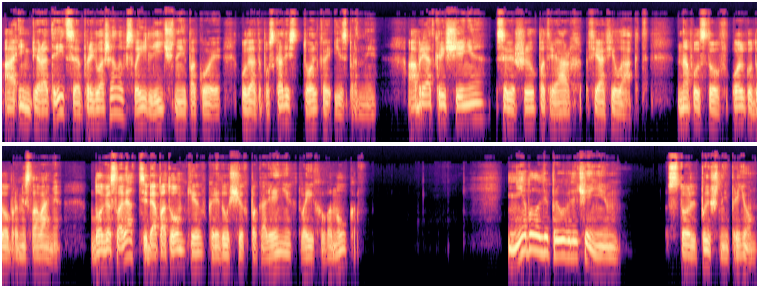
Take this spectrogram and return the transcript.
а императрица приглашала в свои личные покои, куда допускались только избранные. Обряд крещения совершил патриарх Феофилакт, напутствовав Ольгу добрыми словами «Благословят тебя потомки в грядущих поколениях твоих внуков». Не было ли преувеличением столь пышный прием?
